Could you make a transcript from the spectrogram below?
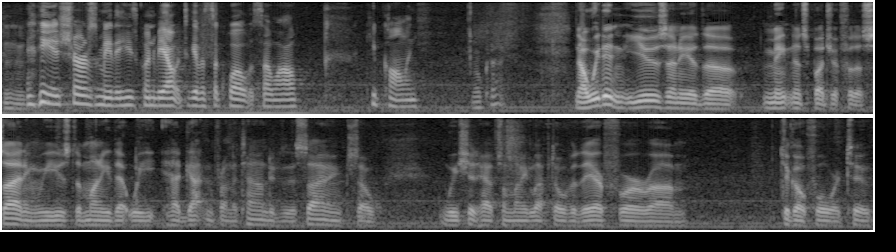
and he assures me that he's going to be out to give us a quote, so I'll keep calling. Okay. Now, we didn't use any of the maintenance budget for the siding. We used the money that we had gotten from the town to do the siding, so we should have some money left over there for, um, to go forward too,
